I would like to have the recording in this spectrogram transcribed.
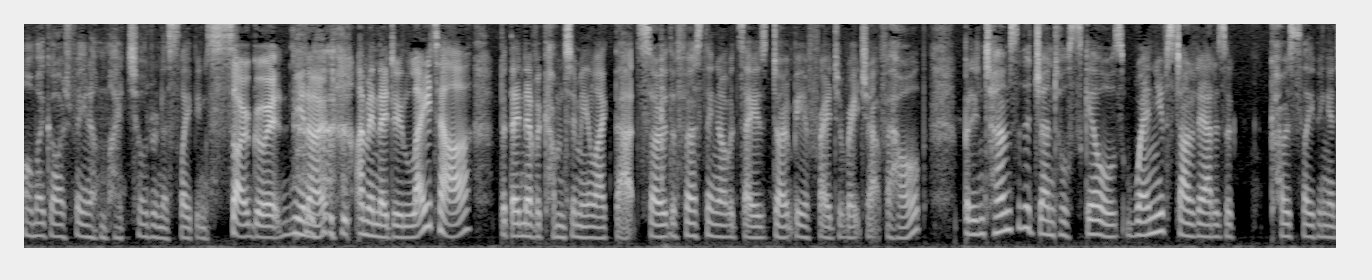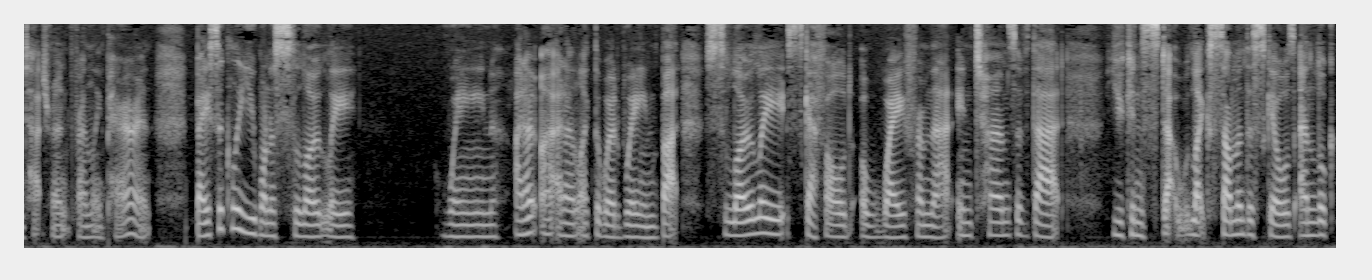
Oh my gosh, Vina, my children are sleeping so good. You know, I mean, they do later, but they never come to me like that. So the first thing I would say is don't be afraid to reach out for help. But in terms of the gentle skills, when you've started out as a co sleeping attachment friendly parent, basically you want to slowly wean. I don't I don't like the word wean, but slowly scaffold away from that in terms of that you can start like some of the skills and look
